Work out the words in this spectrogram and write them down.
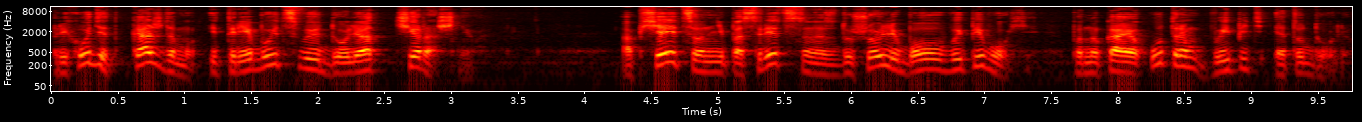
приходит к каждому и требует свою долю от вчерашнего. Общается он непосредственно с душой любого выпивохи, понукая утром выпить эту долю.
